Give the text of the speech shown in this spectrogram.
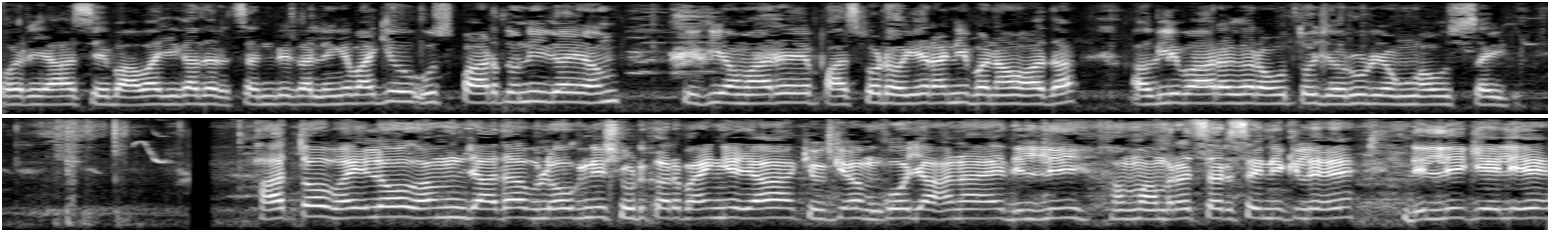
और यहाँ से बाबा जी का दर्शन भी कर लेंगे। बाकी उस पार तो नहीं गए हम क्योंकि हमारे पासपोर्ट वगैरह नहीं बना हुआ था। अगली बार अगर आऊँ तो ज़रूर जाऊँगा उस साइड हाँ तो भाई लोग हम ज़्यादा ब्लॉग नहीं शूट कर पाएँगे यहाँ क्योंकि हमको जाना है दिल्ली। हम अमृतसर से निकले हैं दिल्ली के लिए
